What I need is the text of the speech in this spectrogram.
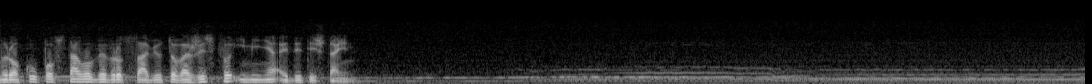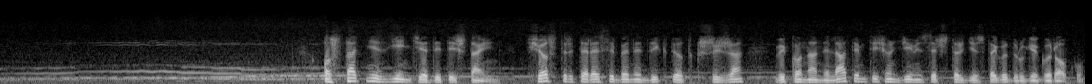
roku powstało we Wrocławiu Towarzystwo imienia Edyty Stein. Ostatnie zdjęcie Edyty Stein, siostry Teresy Benedykty od Krzyża, wykonane latem 1942 roku.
